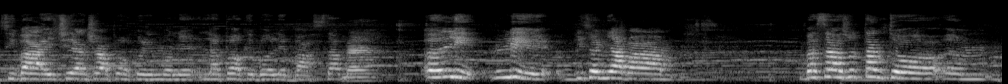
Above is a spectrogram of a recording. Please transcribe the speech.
si va e ci lancia la Pokémon, la Pokéball e basta. Beh, Eh, lì, lì bisognava. Bastava soltanto. ehm,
